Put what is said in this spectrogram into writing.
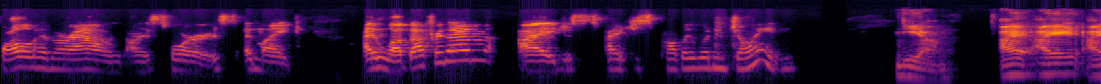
follow him around on his tours and like I love that for them. I just I just probably wouldn't join. Yeah. I, I I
